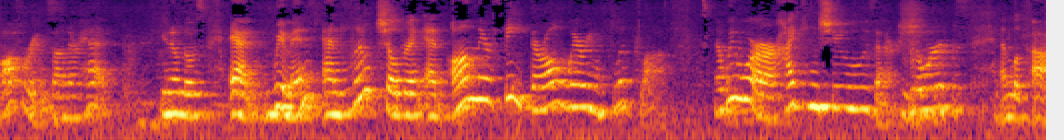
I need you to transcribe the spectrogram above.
offerings on their head you know, those, and women and little children, and on their feet, they're all wearing flip flops. Now, we wore our hiking shoes and our shorts and look, uh,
